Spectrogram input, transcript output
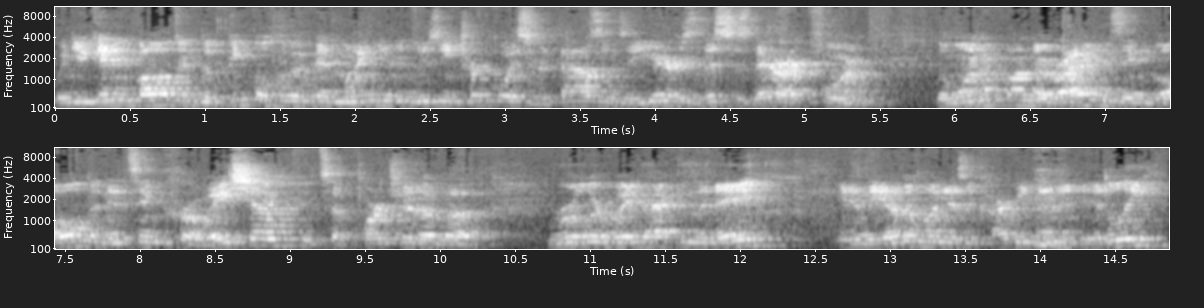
When you get involved in the people who have been mining and using turquoise for thousands of years, this is their art form. The one up on the right is in gold and it's in Croatia. It's a portrait of a ruler way back in the day. And the other one is a carving done in Italy.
